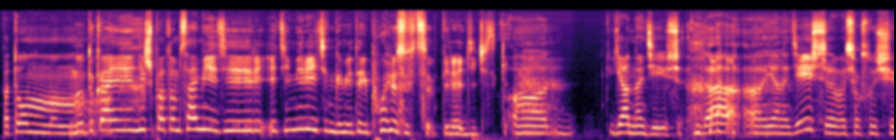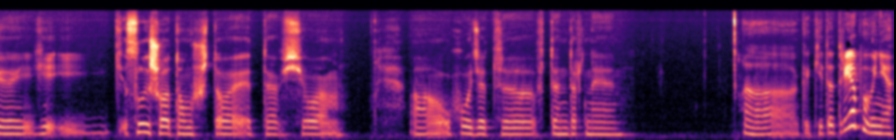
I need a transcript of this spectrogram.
Потом. Ну так они же потом сами эти, этими рейтингами-то и пользуются периодически. А, я надеюсь, да, а, я надеюсь, во всяком случае, слышу о том, что это все а, уходит э, в тендерные какие-то требования.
